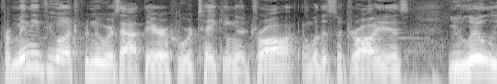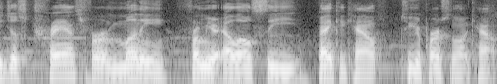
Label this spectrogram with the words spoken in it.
for many of you entrepreneurs out there who are taking a draw, and what this a draw is, you literally just transfer money from your LLC bank account to your personal account.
